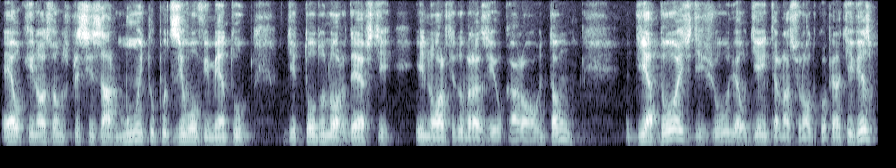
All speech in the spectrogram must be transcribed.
é o que nós vamos precisar muito para o desenvolvimento de todo o Nordeste e Norte do Brasil, Carol. Então, dia 2 de julho é o Dia Internacional do Cooperativismo,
